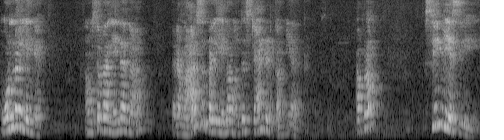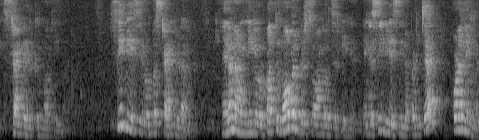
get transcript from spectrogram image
ஒன்றும் இல்லைங்க. அவங்க சொல்றாங்க என்னன்னா நம்ம அரசு பள்ளியெல்லாம் வந்து ஸ்டாண்டர்ட் கம்மியாக இருக்கு. அப்புறம் சிபிஎஸ்சி ஸ்டாண்டர்டுக்கு பார்த்தீங்கன்னா சிபிஎஸ்சி ரொம்ப ஸ்டாண்டர்டாக இருக்குது ஏன்னா நாங்கள் நீங்கள் ஒரு பத்து நோபல் பரிசு வாங்க வச்சுருக்கீங்க. எங்கள் சிபிஎஸ்சியில் படித்த குழந்தைங்கள.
